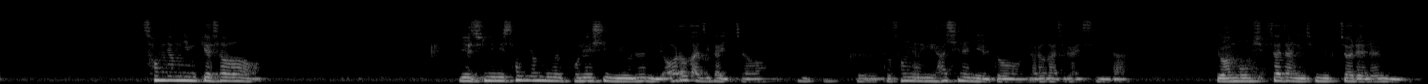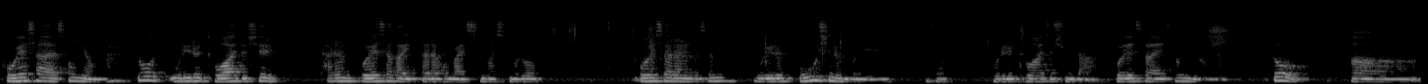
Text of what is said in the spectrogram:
성령님께서 예수님이 성령님을 보내신 이유는 여러 가지가 있죠. 그 또 성령님이 하시는 일도 여러 가지가 있습니다. 요한복음 14장 26절에는 보혜사 성령 또 우리를 도와주실 다른 보혜사가 있다라고 말씀하시므로 보혜사라는 것은 우리를 도우시는 분이에요. 그래서 우리를 도와주신다. 보혜사의 성령. 또 어,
